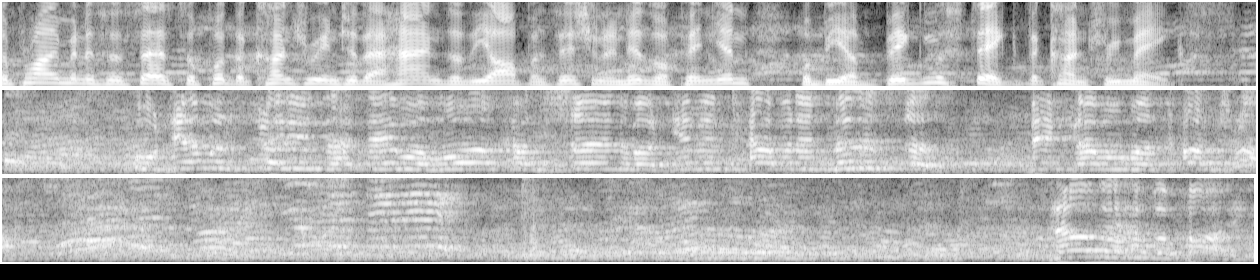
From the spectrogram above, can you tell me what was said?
The Prime Minister says to put the country into the hands of the opposition, in his opinion, would be a big mistake the country makes. Who demonstrated that they were more concerned about giving cabinet ministers big government contracts. Now they have a party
